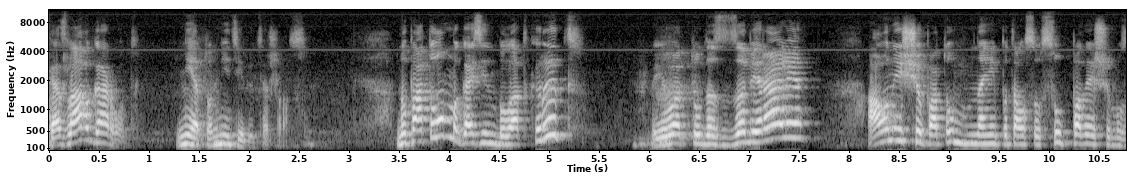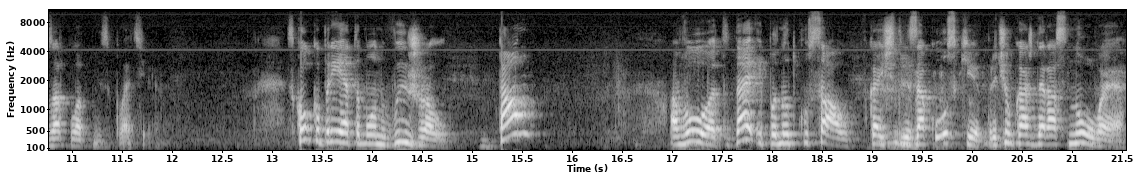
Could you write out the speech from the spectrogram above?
Козла в огород. Нет, он неделю держался. Но потом магазин был открыт, его оттуда забирали, а он еще потом на них пытался в суд подать, что ему зарплату не заплатили. Сколько при этом он выжил там, вот, да, и понадкусал в качестве закуски, причем каждый раз новая,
